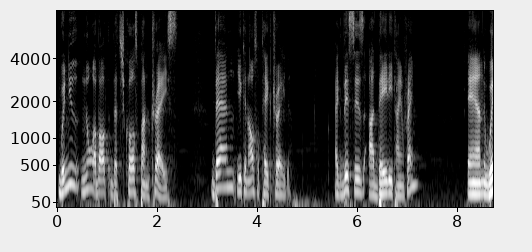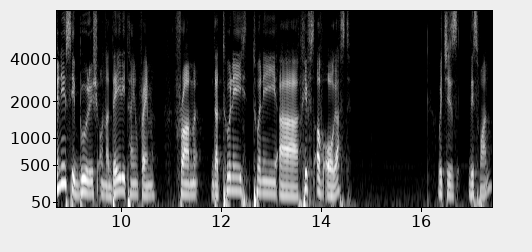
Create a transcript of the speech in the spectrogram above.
when you know about the Chikou span trace, then you can also take trade. Like this is a daily time frame. And when you see bullish on a daily time frame from the 20, 25th uh, of August, which is this one,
